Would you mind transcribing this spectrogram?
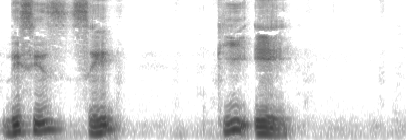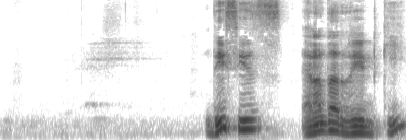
This is say key A. This is another red key.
